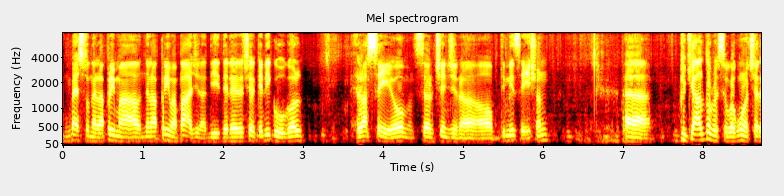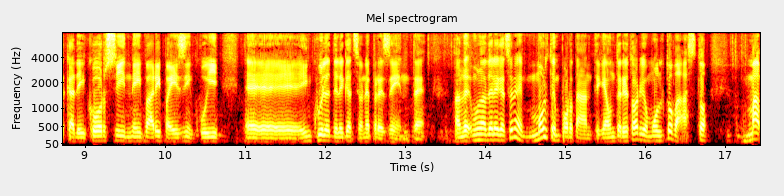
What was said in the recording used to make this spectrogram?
messo nella prima, nella prima pagina di, delle ricerche di Google, la SEO, Search Engine Optimization, eh, più che altro se qualcuno cerca dei corsi nei vari paesi in cui, eh, in cui la delegazione è presente. Una delegazione molto importante, che ha un territorio molto vasto, ma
